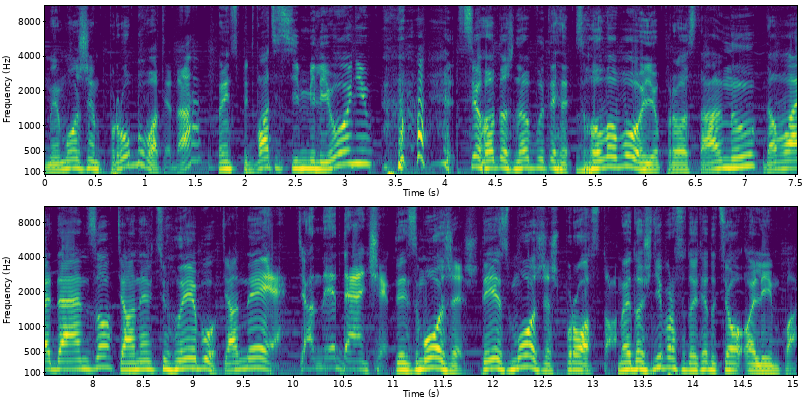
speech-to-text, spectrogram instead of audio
ми можемо пробувати, да? В принципі, 27 мільйонів. Цього должно бути з головою просто. А ну, давай, Дензо, тяни в цю глибу. Тяни, тяни, Денчик. Ти зможеш, ти зможеш просто. Ми должні просто дойти до цього Олімпа.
